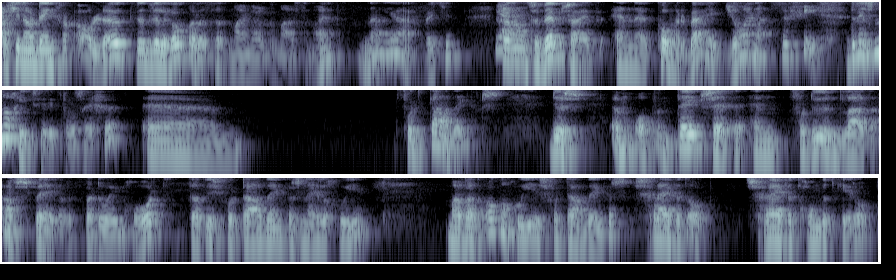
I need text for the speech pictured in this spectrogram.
als je nou denkt van, oh leuk, dat wil ik ook wel eens, dat My Miracle Mastermind. Nou ja, weet je. Ga naar onze website en eh, kom erbij. Join us. Precies. Er is nog iets, wil ik wel zeggen. Ehm, voor de taaldenkers. Dus hem op een tape zetten en voortdurend laten afspelen, waardoor je hem hoort. Dat is voor taaldenkers een hele goeie. Maar wat ook een goeie is voor taaldenkers, schrijf het op. Schrijf het honderd keer op.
